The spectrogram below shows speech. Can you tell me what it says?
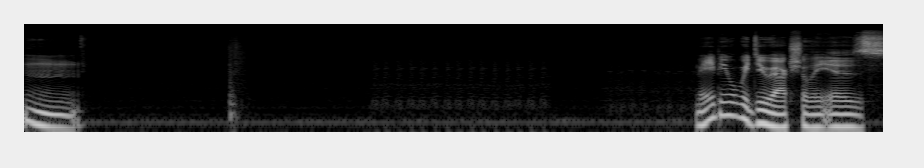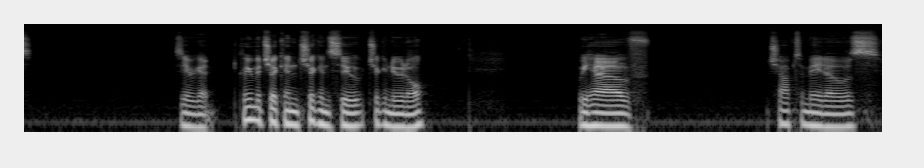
Hmm. Maybe what we do actually is... See, we got cream of chicken, chicken soup, chicken noodle. We have chopped tomatoes.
